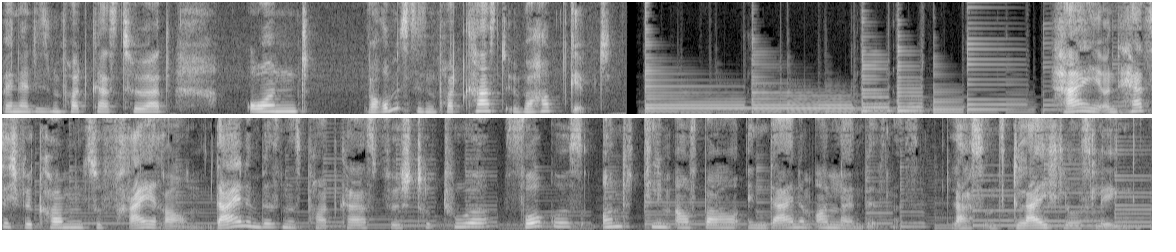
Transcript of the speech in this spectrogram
wenn er diesen Podcast hört und warum es diesen Podcast überhaupt gibt. Hi und herzlich willkommen zu Freiraum, deinem Business-Podcast für Struktur, Fokus und Teamaufbau in deinem Online-Business. Lass uns gleich loslegen.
